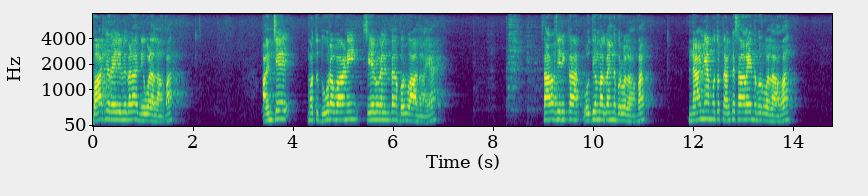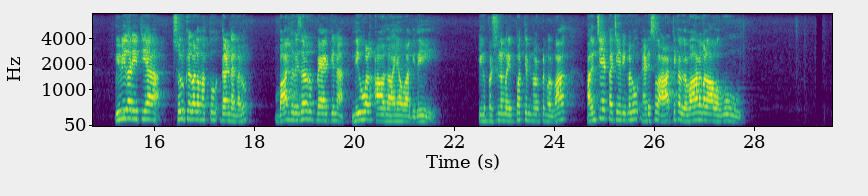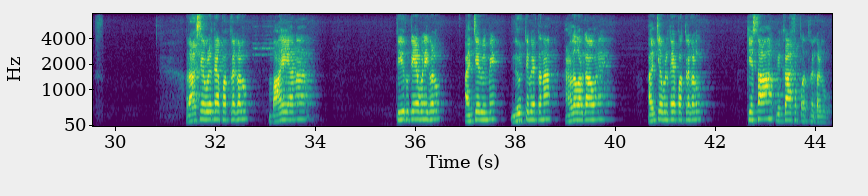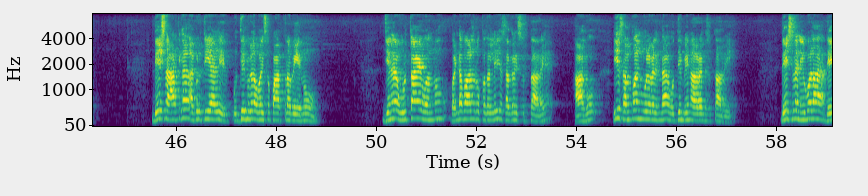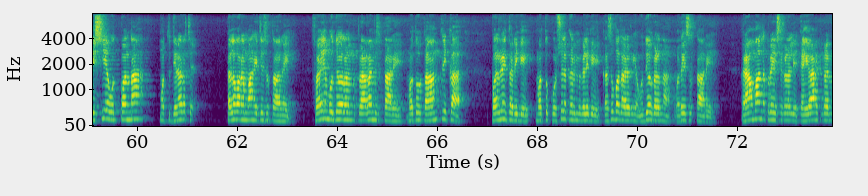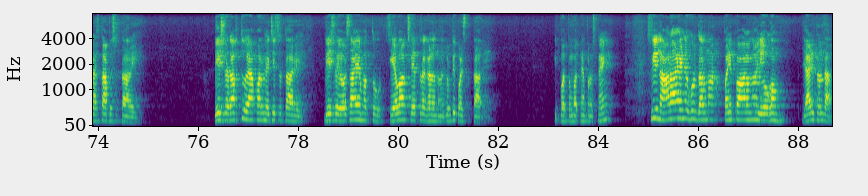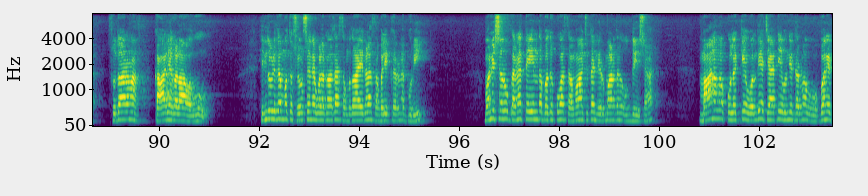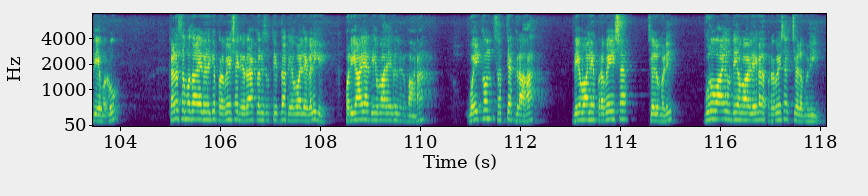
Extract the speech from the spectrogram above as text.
ಭಾರತೀಯ ರೈಲ್ವೆಗಳ ನಿವ್ವಳ ಲಾಭ. ಅಂಚೆ ಮತ್ತು ದೂರವಾಣಿ ಸೇವೆಗಳಿಂದ ಬರುವ ಆದಾಯ. ಸಾರ್ವಜನಿಕ ಉದ್ಯಮಗಳಿಂದ ಬರುವ ಲಾಭ. ನಾಣ್ಯ ಮತ್ತು ಟಂಕಸಾಲೆಯಿಂದ ಬರುವ ಲಾಭ. ವಿವಿಧ ರೀತಿಯ ಶುಲ್ಕಗಳು ಮತ್ತು ದಂಡಗಳು. ಭಾರತ ರಿಸರ್ವ್ ಬ್ಯಾಂಕಿನ ನಿವ್ವಳ ಆದಾಯವಾಗಿದೆ. ಈಗ ಪ್ರಶ್ನೆ ನಂಬರ್ ಇಪ್ಪತ್ತೆಂಟು ನೋಡ್ಕೊಂಡು ಅಂಚೆ ಕಚೇರಿಗಳು ನಡೆಸುವ ಆರ್ಥಿಕ ವ್ಯವಹಾರಗಳಾವವು? ರಾಷ್ಟ್ರೀಯ ಉಳಿತಾಯ ಪತ್ರಗಳು, ಮಾಯಯಾನ, ತೀರು ಠೇವಣಿಗಳು, ಅಂಚೆ ವಿಮೆ, ನಿವೃತ್ತಿ ವೇತನ, ಹಣದ ವರ್ಗಾವಣೆ, ಅಂಚೆ ಉಳಿತಾಯ ಪತ್ರಗಳು, ಕಿಸಾನ್ ವಿಕಾಸ ಪತ್ರಗಳು. ದೇಶದ ಆರ್ಥಿಕ ಅಭಿವೃದ್ಧಿಯಲ್ಲಿ ಉದ್ಯಮಿಗಳ ವಹಿಸುವ ಪಾತ್ರವೇನು? ಜನರ ಉಳಿತಾಯವನ್ನು ಬಂಡವಾಳ ರೂಪದಲ್ಲಿ ಸಂಗ್ರಹಿಸುತ್ತಾರೆ ಹಾಗೂ ಈ ಸಂಪನ್ಮೂಲಗಳಿಂದ ಉದ್ಯಮಿಯನ್ನು ಆರಂಭಿಸುತ್ತಾರೆ. ದೇಶದ ನಿವ್ವಳ ದೇಶೀಯ ಉತ್ಪನ್ನ ಮತ್ತು ಜನರ ಚ ತಲವರಮಾನ ಹೆಚ್ಚಿಸುತ್ತಾರೆ. ಸ್ವಯಂ ಉದ್ಯೋಗಗಳನ್ನು ಪ್ರಾರಂಭಿಸುತ್ತಾರೆ ಮತ್ತು ತಾಂತ್ರಿಕ ಪರಿಣಿತರಿಗೆ ಮತ್ತು ಕುಶಲಕರ್ಮಿಗಳಿಗೆ ಕಸುಬದಾರರಿಗೆ ಉದ್ಯೋಗಗಳನ್ನು ಒದಗಿಸುತ್ತಾರೆ. ಗ್ರಾಮಾಂತರ ಪ್ರದೇಶಗಳಲ್ಲಿ ಕೈಗಾರಿಕೆಗಳನ್ನು ಸ್ಥಾಪಿಸುತ್ತಾರೆ. ದೇಶದ ರಫ್ತು ವ್ಯಾಪಾರವನ್ನು ಹೆಚ್ಚಿಸುತ್ತಾರೆ. ದೇಶದ ವ್ಯವಸಾಯ ಮತ್ತು ಸೇವಾ ಕ್ಷೇತ್ರಗಳನ್ನು ಅಭಿವೃದ್ಧಿಪಡಿಸುತ್ತಾರೆ. ಇಪ್ಪತ್ತೊಂಬತ್ತನೇ ಪ್ರಶ್ನೆ. ಶ್ರೀ ನಾರಾಯಣ ಗುರು ಧರ್ಮ ಪರಿಪಾಲನಾ ಯೋಗಂ ಜಾರಿ ತಂದ ಸುಧಾರಣಾ ಕಾರ್ಯಗಳಾವವು? ಹಿಂದುಳಿದ ಮತ್ತು ಶೋಷಣೆಗೊಳಗಾದ ಸಮುದಾಯಗಳ ಸಬಲೀಕರಣ ಗುರಿ. ಮನುಷ್ಯರು ಘನತೆಯಿಂದ ಬದುಕುವ ಸಮಾಜದ ನಿರ್ಮಾಣದ ಉದ್ದೇಶ. ಮಾನವ ಕುಲಕ್ಕೆ ಒಂದೇ ಜಾತಿ, ಒಂದೇ ಧರ್ಮ, ಒಬ್ಬನೇ ದೇವರು. ಕೆಳ ಸಮುದಾಯಗಳಿಗೆ ಪ್ರವೇಶ ನಿರಾಕರಿಸುತ್ತಿದ್ದ ದೇವಾಲಯಗಳಿಗೆ ಪರ್ಯಾಯ ದೇವಾಲಯಗಳ ನಿರ್ಮಾಣ, ವೈಕಂ ಸತ್ಯಾಗ್ರಹ, ದೇವಾಲಯ ಪ್ರವೇಶ ಚಳುವಳಿ, ಗುರುವಾಯೂರು ದೇವಾಲಯಗಳ ಪ್ರವೇಶ ಚಳುವಳಿ.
